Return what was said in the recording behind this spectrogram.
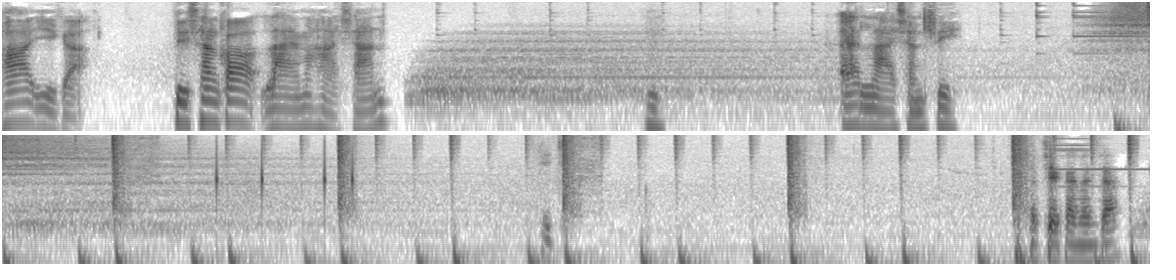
ผ้าอีกอะ พี่ช่างก็ไลน์มาหาฉัน แอดไลน์ฉันสิมาเจอกันนะจ๊ะ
